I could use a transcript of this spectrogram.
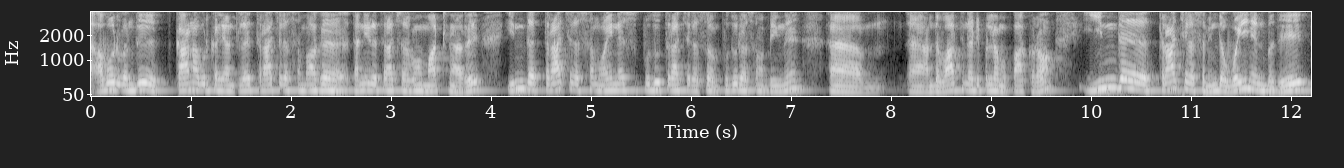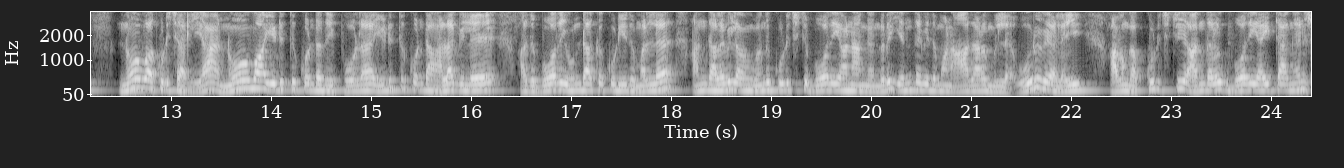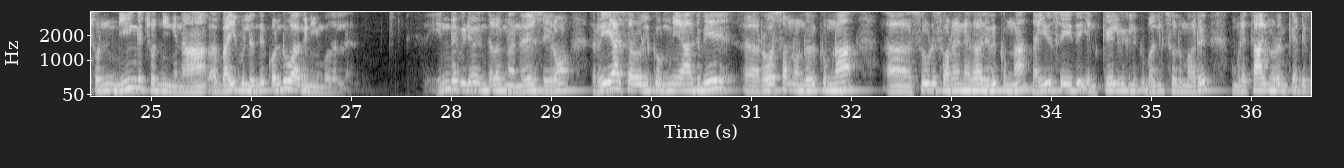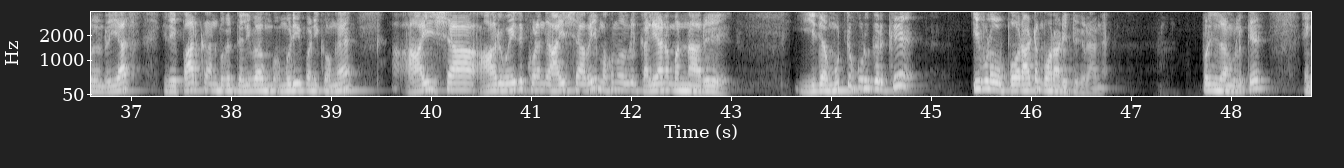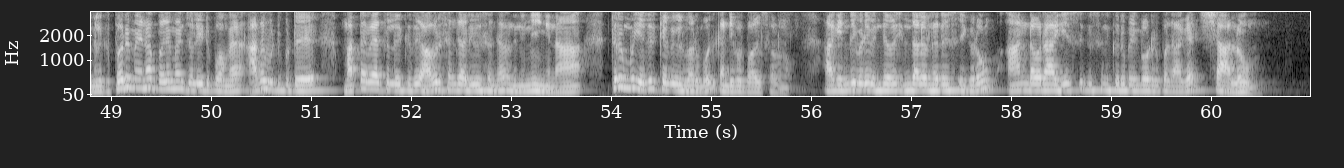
அவர் வந்து காணாவூர் கல்யாணத்தில் திராட்சை ரசமாக தண்ணீரை திராட்சை ரசமாக மாற்றினார். இந்த திராட்சை ரசம் மைனஸ் புது திராட்சை ரசம் புது ரசம் அப்படின்னு அந்த வார்த்தையின் அடிப்படையில் நம்ம பார்க்குறோம். இந்த திராட்சை ரசம் இந்த ஒயின் என்பது நோவா குடிச்சார் இல்லையா? நோவா எடுத்துக்கொண்டதைப் போல எடுத்துக்கொண்ட அளவில் அது போதை உண்டாக்கக்கூடியதும் அல்ல அந்த அளவில் அவங்க வந்து குடிச்சிட்டு போதையானாங்கங்கிற எந்த விதமான ஆதாரமும் இல்லை. ஒருவேளை அவங்க குடிச்சிட்டு அந்த அளவுக்கு போதை ஆயிட்டாங்கன்னு சொன்ன நீங்கள் சொன்னீங்கன்னா பைபிள்லேருந்து கொண்டு வாங்க நீங்கள் முதல்ல. இந்த வீடியோ இந்த அளவுக்கு நான் நிறைவு செய்கிறோம் ரியாஸ் அவர்களுக்கு உண்மையாகவே ரோசம்னு ஒன்று இருக்கும்னா சூடு சொரணை ஏதாவது இருக்கும்னா தயவு செய்து என் கேள்விகளுக்கு பதில் சொல்லுமாறு உங்களை தாழ்மையுடன் கேட்டுக்கொள்ளும் ரியாஸ். இதை பார்க்க நண்பர்கள் தெளிவாக முடிவு பண்ணிக்கோங்க. ஆயிஷா ஆறு வயது குழந்தை ஆயிஷாவை முகமது கல்யாணம் பண்ணாரு. இதை முட்டு கொடுக்கறக்கு இவ்வளவு போராட்டம் போராடிட்டு இருக்கிறாங்க. புரிஞ்சுதா உங்களுக்கு? எங்களுக்கு பெருமைனா பெருமைன்னு சொல்லிட்டு போங்க. அதை விட்டுவிட்டு மற்ற வேதத்தில் இருக்குது அவர் செஞ்சார் இவர் செஞ்சார் வந்து நின்னீங்கன்னா திரும்ப எதிர்கேள்விகள் வரும்போது கண்டிப்பாக பதில் சொல்லணும். ஆக இந்த வீடியோ இந்த இந்த அளவு நிறைவு செய்கிறோம். ஆண்டவராக இயேசு கிருஷ்ணன் கிருபை எங்களோடு இருப்பதாக. ஷாலோம்.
